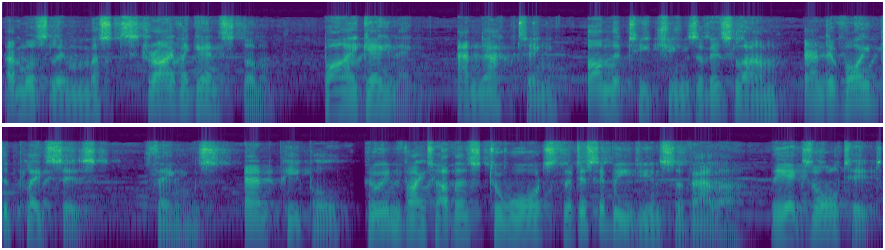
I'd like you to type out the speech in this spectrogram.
a Muslim must strive against them by gaining and acting on the teachings of Islam and avoid the places, things, and people who invite others towards the disobedience of Allah, the Exalted,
